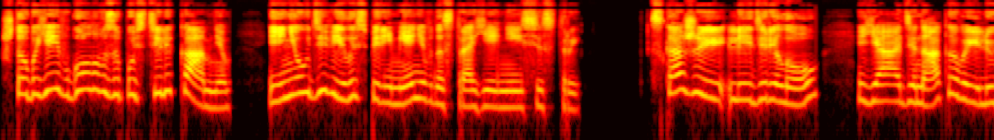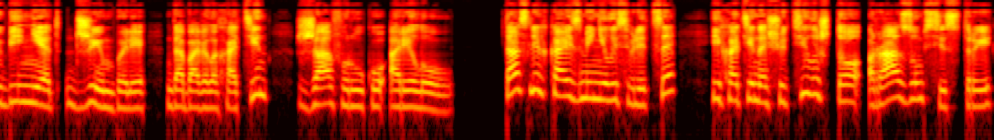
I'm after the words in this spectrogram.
чтобы ей в голову запустили камнем, и не удивилась перемене в настроении сестры. «Скажи, леди Рилоу, я одинаковый люби-нет Джимбали», добавила Хатин, сжав руку Арилоу. Та слегка изменилась в лице и Хатин ощутила, что разум сестры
